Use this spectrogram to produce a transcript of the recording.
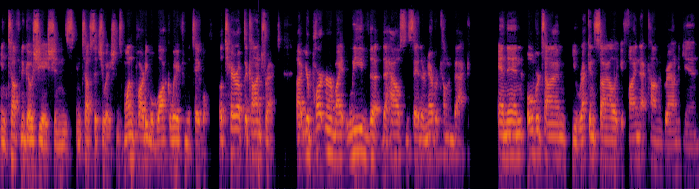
in tough negotiations, in tough situations. One party will walk away from the table, they'll tear up the contract. Uh, your partner might leave the, the house and say they're never coming back. And then over time, you reconcile, you find that common ground again,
